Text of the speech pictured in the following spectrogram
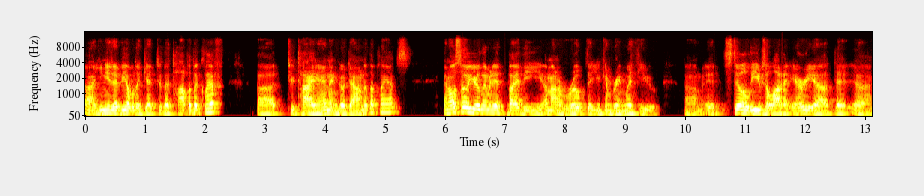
Uh, you need to be able to get to the top of the cliff uh, to tie in and go down to the plants. And also you're limited by the amount of rope that you can bring with you. Um, it still leaves a lot of area that uh,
